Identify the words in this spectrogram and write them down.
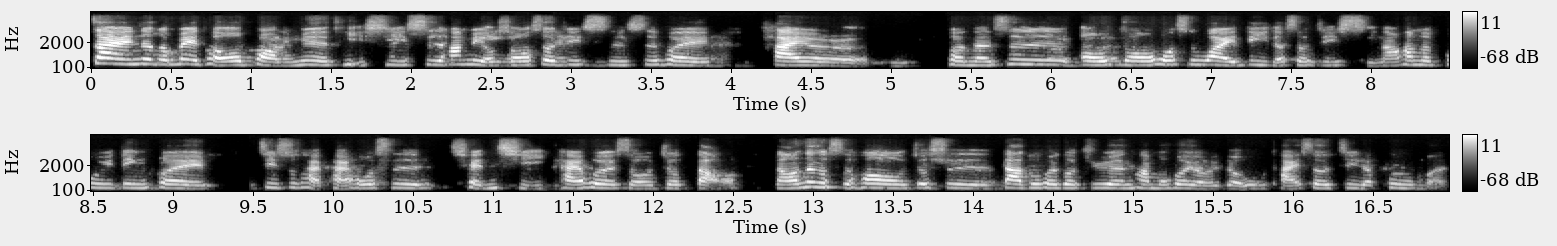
在那个 Mate Opera 里面的体系是，他们有时候设计师是会 hire，可能是欧洲或是外地的设计师，然后他们不一定会技术彩排或是前期开会的时候就到，然后那个时候就是大都会歌剧院他们会有一个舞台设计的部门，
